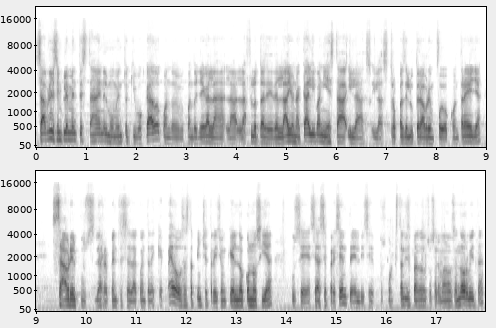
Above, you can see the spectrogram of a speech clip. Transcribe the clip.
Sabriel simplemente está en el momento equivocado cuando, cuando llega la, flota de, The Lion a Caliban y, está, y, las, y las tropas de Luther abren fuego contra ella. Sabriel, pues de repente se da cuenta de que pedos, esta pinche traición que él no conocía, pues se, hace presente. Él dice, pues porque están disparando a nuestros hermanos en órbita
